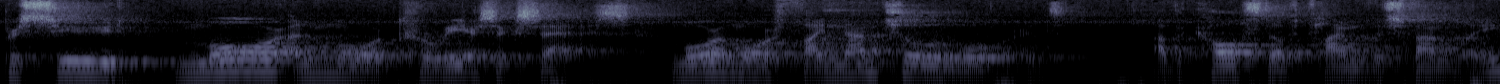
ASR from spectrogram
pursued more and more career success, more and more financial rewards at the cost of time with his family,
